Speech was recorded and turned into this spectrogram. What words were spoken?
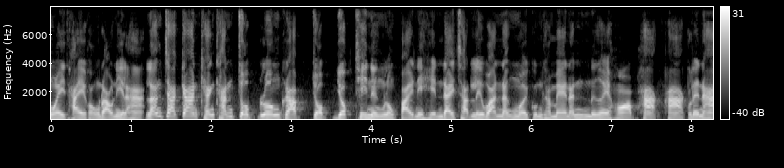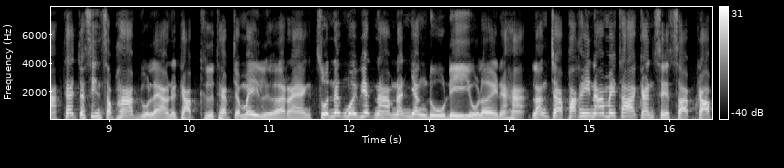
มวยไทยของเรานี่แหละฮะหลังจากการแข่งขันจบลงครับ จบยกที่หนึ่งลงไปเนี่ยเห็นได้ชัดเลยว่านักมวยกุนคแมนั้นเหนื่อยหอบหากหากเลยนะฮะแทบจะสิ้นสภาพอยู่แล้วนะครับคือแทบจะไม่เหลือแรง ส่วนนักมวยเวียดนามนั้นยังดูดีอยู่เลยนะฮะหลังจากพักให้น้ำไม่ท่ากันเสร็จสับครับ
